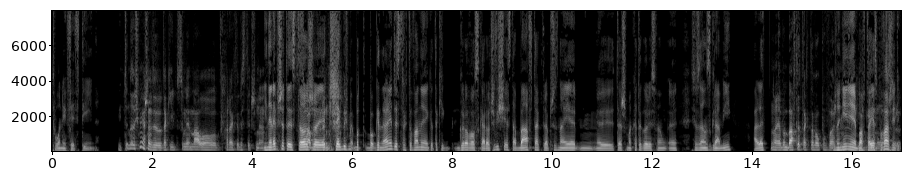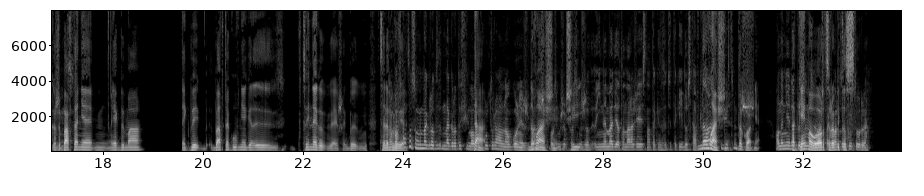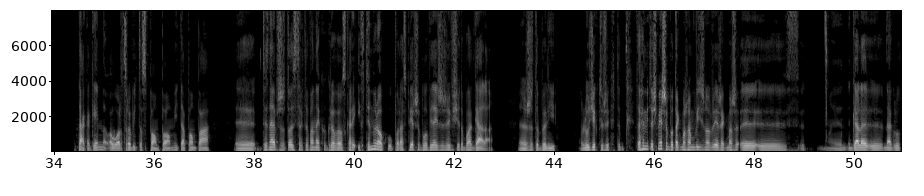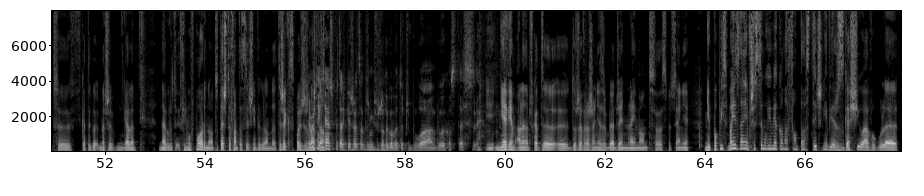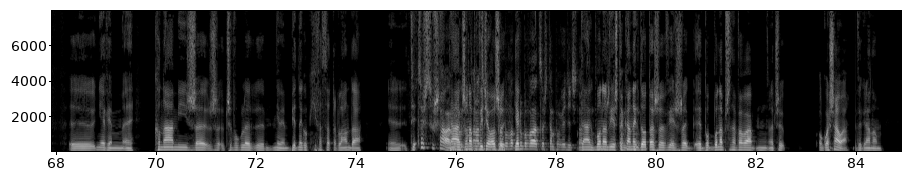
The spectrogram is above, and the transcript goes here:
2015. To... No śmieszny tytuł, taki w sumie mało charakterystyczny. I najlepsze to jest to, że jak, jakbyśmy, bo, bo, generalnie to jest traktowane jako takie growe Oscar. Oczywiście jest ta BAFTA, która przyznaje, y, też ma kategorię swoją y, związaną z grami, ale... No ja bym BAFTA traktował poważnie. No nie, nie, BAFTA jest poważnie, tylko że BAFTA nie, mm, jakby ma, jakby BAFTA głównie y, co innego, wiesz, jakby celebruje. No to są nagrody, nagrody filmowe, tak. kulturalne ogólnie rzecz No właśnie. Powiedzmy, że, czyli... że inne media to na razie jest na takiej zasadzie takiej dostawki. No, no właśnie, dokładnie. One nie a Game Awards tak robi to z... kultury. Tak, a Game Awards robi to z pompą i ta pompa yy, to jest najlepsze, że to jest traktowane jako growe Oscary i w tym roku po raz pierwszy było widać, że rzeczywiście to była gala. Yy, że to byli ludzie, którzy... To, trochę mi to śmieszy, bo tak można mówić, no wiesz, jak masz yy, yy, galę y, nagród y, w kategorii, znaczy galę nagród filmów porno, to też to fantastycznie wygląda. Też jak spojrzysz ja na to... właśnie chciałem spytać pierwsze, co brzmi przyszło do głowy, to czy była, były hostessy. I nie wiem, ale na przykład y, duże wrażenie zrobiła Jane Raymond specjalnie, nie popis, moim zdaniem wszyscy mówią, jak ona fantastycznie, wiesz, zgasiła w ogóle, nie wiem, Konami, że, że, czy w ogóle, nie wiem, biednego Keitha Sutherlanda, ty... Coś słyszałem. Tak, że ona, ona powiedziała, że... Próbowa, jak... Próbowała coś tam powiedzieć. No, tak, bo ona, wiesz, taka anegdota, że wiesz, że... Y, bo, bo ona przyznawała, mm, znaczy ogłaszała wygraną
